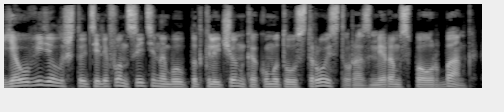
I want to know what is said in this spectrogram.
Я увидел, что телефон Сытина был подключен к какому-то устройству размером с пауэрбанк.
